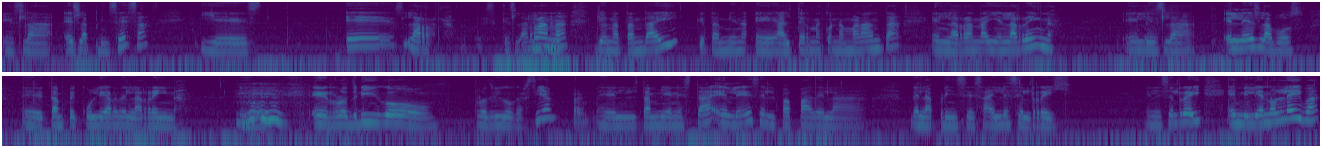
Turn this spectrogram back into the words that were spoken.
es la, es la princesa y es, es la rana, me parece que es la rana. Jonathan Dai, que también eh, alterna con Amaranta en la rana y en la reina. Él es la, él es la voz eh, tan peculiar de la reina. Rodrigo Rodrigo García, él también está, él es el papá de la de la princesa, él es el rey. Él es el rey. Emiliano Leiva,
